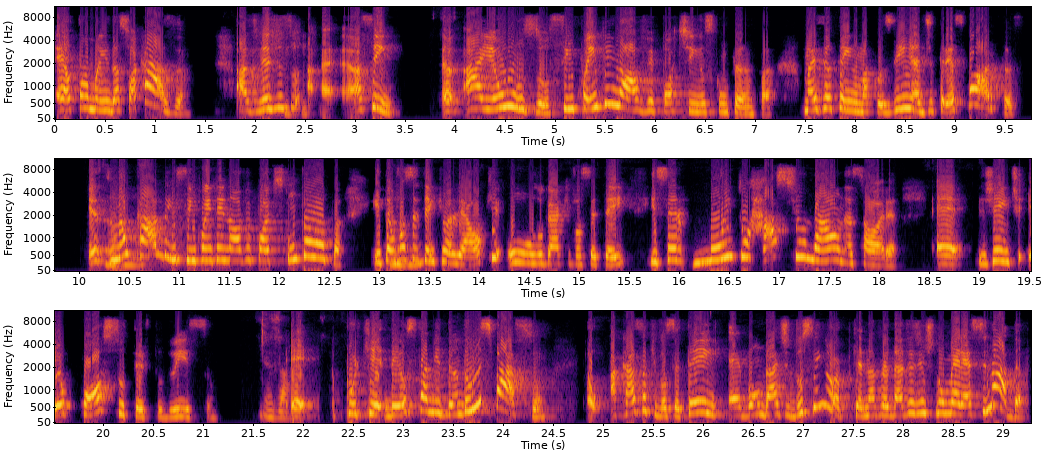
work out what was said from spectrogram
é o tamanho da sua casa. Às vezes, assim, ah, eu uso 59 potinhos com tampa mas eu tenho uma cozinha de três portas. Uhum. Não cabem 59 potes com tampa. Então uhum. você tem que olhar o, que, o lugar que você tem e ser muito racional nessa hora. É, gente, eu posso ter tudo isso? Exato. É, porque Deus está me dando um espaço. A casa que você tem é bondade do Senhor, porque na verdade a gente não merece nada,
